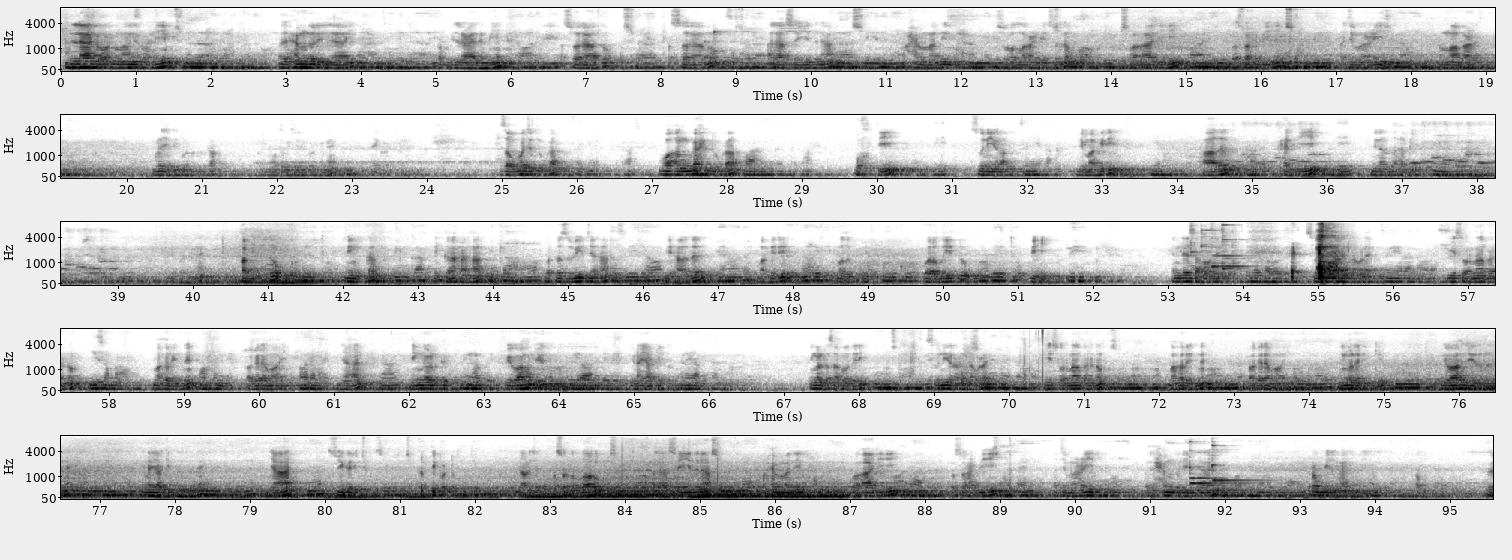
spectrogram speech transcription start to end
بسم الله الرحمن الرحيم. الحمد لله رب العالمين. والصلاة والسلام على سيدنا محمد صلى الله عليه وسلم وآله وصحبه أجمعين. أما بعد. زوجتك وأنجحتك أختي سنيرة بمهر هذا الحلي من الذهب قبلت منك نكاحها وتزويجها بهذا المهر المذكور ورضيت به എൻ്റെ സഹോദരി സുനിത എന്നവളെ ഈ സ്വർണ്ണാഭരണം ഈ സ്വർണ്ണ മഹറിന് പകരമായി ഞാൻ നിങ്ങൾക്ക് നിങ്ങൾക്ക് വിവാഹം ചെയ്യുന്നു ഇണയാക്കി നിങ്ങളുടെ സഹോദരി സുനീറാണ് അവളെ ഈ സ്വർണാഭരണം മഹറിന് പകരമായി നിങ്ങൾ എനിക്ക് വിവാഹം ചെയ്തതിന് ഇണയാക്കി തന്നതിനെ ഞാൻ സ്വീകരിച്ചു. തൃപ്തിപ്പെട്ടു. ഇതാണ് ചെയ്തത്. വസല്ലല്ലാഹു അലാ സയ്യിദിന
